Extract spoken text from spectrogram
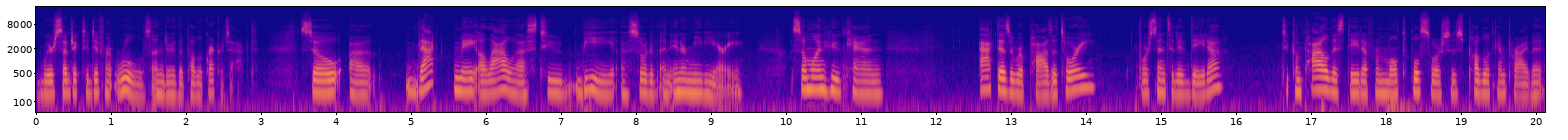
We're subject to different rules under the Public Records Act. So uh, that may allow us to be a sort of an intermediary, someone who can act as a repository for sensitive data, to compile this data from multiple sources, public and private,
